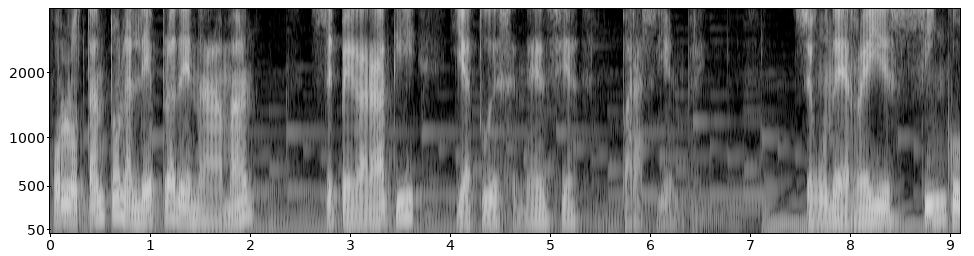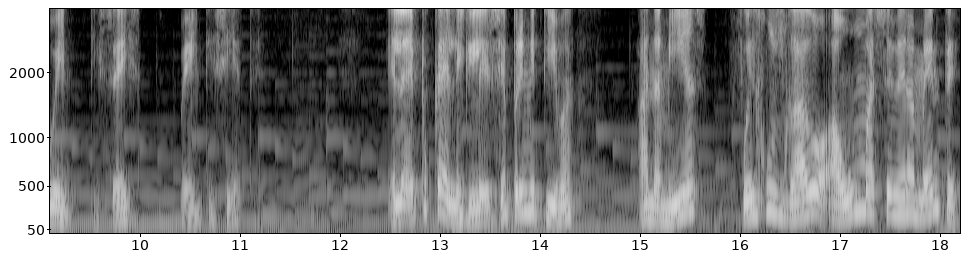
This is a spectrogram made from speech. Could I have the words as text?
Por lo tanto, la lepra de Naamán se pegará a ti y a tu descendencia para siempre. Segunda de Reyes 5, 26, 27. En la época de la iglesia primitiva, Anamías fue juzgado aún más severamente.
